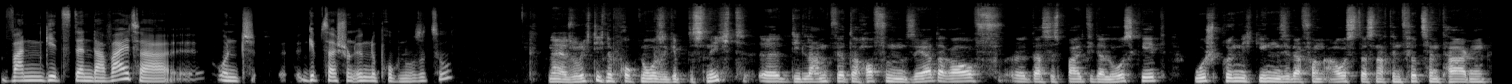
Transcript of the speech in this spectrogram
wann geht es denn da weiter? Und gibt es da schon irgendeine Prognose zu? Naja, so richtig eine Prognose gibt es nicht. Äh, die Landwirte hoffen sehr darauf, äh, dass es bald wieder losgeht. Ursprünglich gingen sie davon aus, dass nach den 14 Tagen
